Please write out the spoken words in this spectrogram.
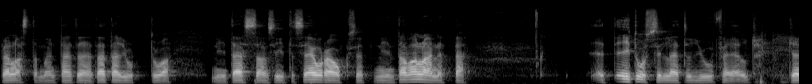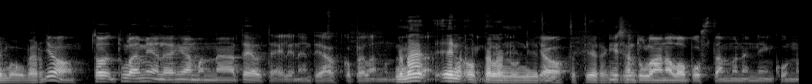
pelastamaan tätä ja tätä juttua, niin tässä on siitä seuraukset, niin tavallaan, että, että ei tule silleen, että you failed, game over. Joo, to, tulee mieleen hieman nämä Telltalein, en tiedä, ootko pelannut No mä en Walking pelannut niitä, Joo. mutta tiedän Niissähän tulee aina lopussa tämmönen niin kuin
